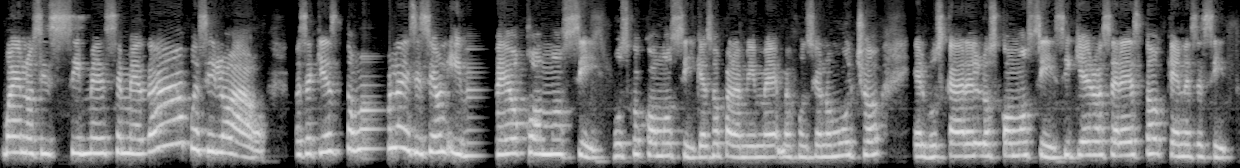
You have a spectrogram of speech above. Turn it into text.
bueno, bueno, si, si me, se me da, pues sí lo hago. Pues aquí es, tomo la decisión y veo cómo sí, busco cómo sí, que eso para mí me, me funcionó mucho, el buscar los cómo sí. Si quiero hacer esto, ¿qué necesito?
